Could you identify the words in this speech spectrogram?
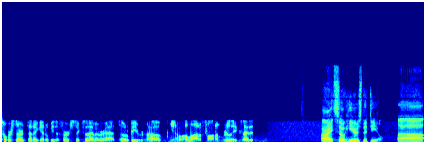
tour starts that I get will be the first six that I've ever had. So it'll be uh, you know a lot of fun. I'm really excited. All right, so here's the deal. Uh,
